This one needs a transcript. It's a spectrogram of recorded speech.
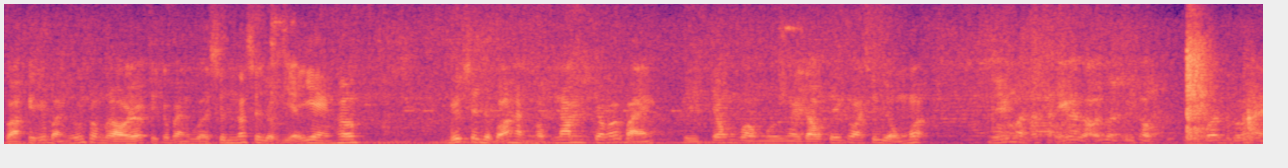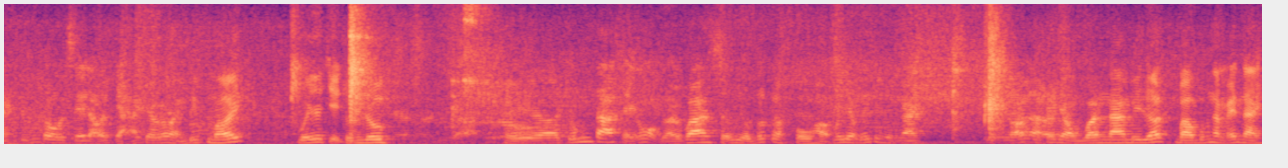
Và khi các bạn nướng xong rồi thì các bạn vệ sinh nó sẽ được dễ dàng hơn. Bếp sẽ được bảo hành một năm cho các bạn. Thì trong vòng 10 ngày đầu tiên các bạn sử dụng á, nếu mà nó xảy ra lỗi về kỹ thuật thì bên cửa hàng chúng tôi sẽ đổi trả cho các bạn bếp mới với giá trị tương đương. Thì ờ, chúng ta sẽ có một loại van sử dụng rất là phù hợp với dòng bếp Nhật này. Đó là cái dòng van Namilus 345S này.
